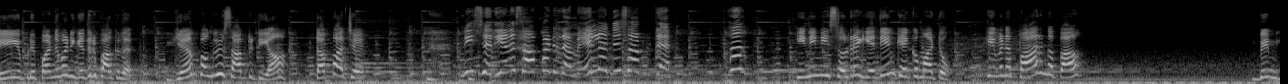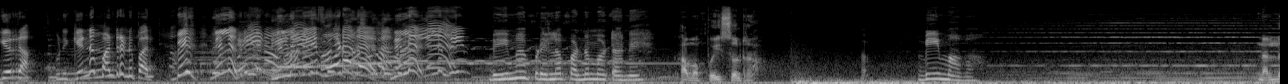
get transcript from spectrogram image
நீ இப்படி பண்ணுவ நீங்க எதிர்பார்க்கல. ஏன் பங்கையும் சாப்பிட்டுட்டியா? தப்பாச்சே. நீ சரியான சாப்பாடு நம்ம எல்லாத்தையும் சாப்பிட்ட இனி நீ சொல்ற எதையும் கேட்க மாட்டோம். இவனை பாருங்கப்பா. பீம் இர்ரா உனக்கு என்ன பண்றேன்னு பாரு. பீம் நில்லு. நில்லு போடாத நில்லு. பீமா? இப்படி எல்லாம் பண்ண மாட்டானே. அவன் பொய் சொல்றான். பீமாவா? நல்ல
